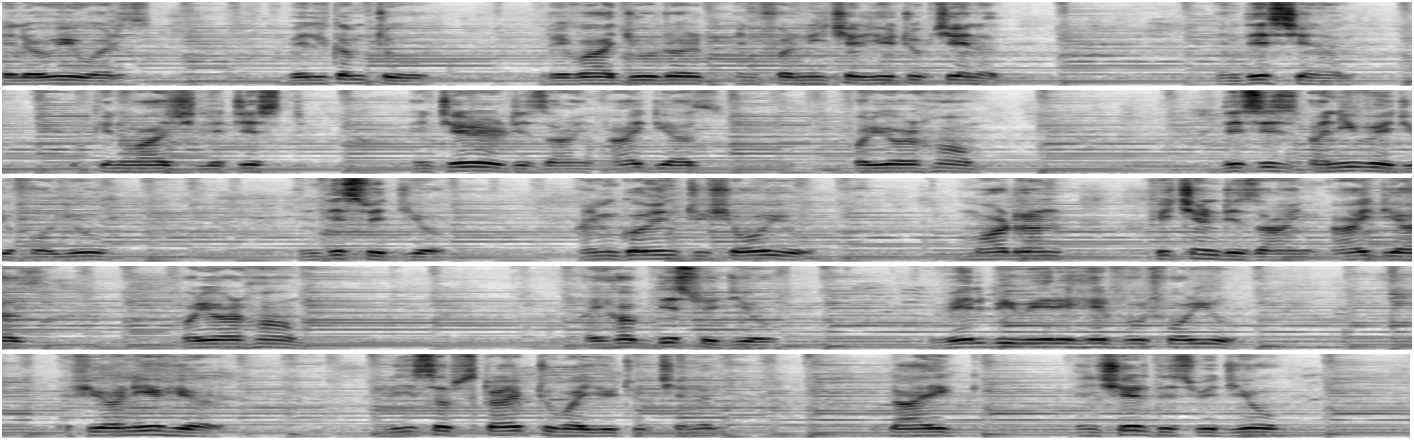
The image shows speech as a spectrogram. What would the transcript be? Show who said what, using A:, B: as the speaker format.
A: Hello viewers, welcome to Riwaaj Woodwork and Furniture YouTube channel. In this channel, you can watch latest interior design ideas for your home. This is a new video for you. In this video, I'm going to show you modern kitchen design ideas for your home. I hope this video will be very helpful for you. If you are new here, please subscribe to my YouTube channel, like and share this video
